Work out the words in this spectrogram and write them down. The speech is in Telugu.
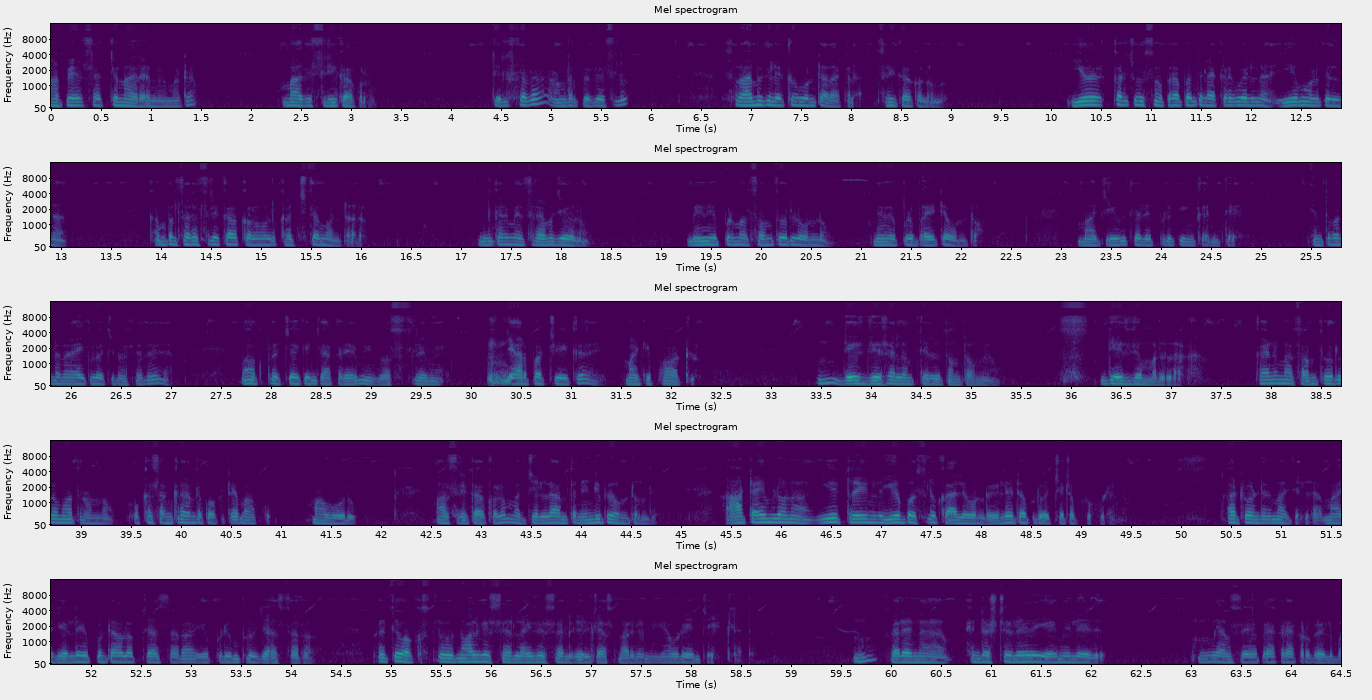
నా పేరు సత్యనారాయణ అనమాట మాది శ్రీకాకుళం. తెలుసు కదా ఆంధ్రప్రదేశ్లో? శ్రామికులు ఎక్కువ ఉంటారు అక్కడ శ్రీకాకుళంలో. ఏ ఎక్కడ చూసినా ప్రపంచంలో ఎక్కడికి వెళ్ళినా ఏ మూలకి వెళ్ళినా కంపల్సరీ శ్రీకాకుళంలో ఖచ్చితంగా ఉంటారు. ఎందుకని మేము శ్రమజీవులం మేము ఎప్పుడు మా సొంత ఊరిలో ఉండం. మేము ఎప్పుడు బయటే ఉంటాం. మా జీవితాలు ఎప్పటికీ ఇంకంతే. ఎంతమంది నాయకులు వచ్చినా సరే మాకు ప్రత్యేకించి అక్కడ ఏమి వసతులు ఏమి ఏర్పాటు చేయక మాకు ఈ పాటలు దేశ దేశాలను తిరుగుతుంటాం మేము. దేశ దమ్మలాగా కానీ మా సొంతూరులో మాత్రం ఉన్నాం. ఒక సంక్రాంతికి ఒకటే మాకు మా ఊరు. మా శ్రీకాకుళం మా జిల్లా అంతా నిండిపోయి ఉంటుంది. ఆ టైంలోన ఏ ట్రైన్లు ఏ బస్సులు ఖాళీ ఉండవు. వెళ్ళేటప్పుడు వచ్చేటప్పుడు కూడా అటువంటిది మా జిల్లా. మా జిల్లా ఎప్పుడు డెవలప్ చేస్తారా ఎప్పుడు ఇంప్రూవ్ చేస్తారో? ప్రతి ఒక్కరు నాలుగైదు సార్లు ఐదు సార్లు గెలిచేస్తున్నారు కానీ ఎవడు ఏం చేయట్లేదు. సరైన ఇండస్ట్రీ లేదు ఏమీ లేదు. ఎంతసేపు ఎక్కడెక్కడికి వెళ్ళి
